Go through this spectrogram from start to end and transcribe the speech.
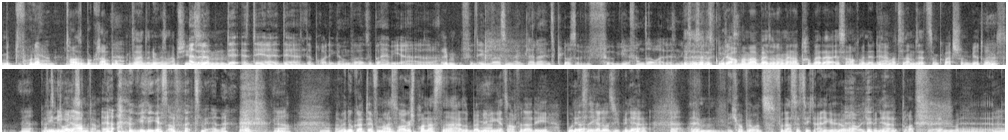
mit 100.000 ja. Programmpunkten ja. sein, so ein Abschied. Also ähm, der, der, der, der Bräutigam war super happy, ja. Also eben. für den war es ein glatter 1 Plus. Für, wir fanden es auch alles eine Das ist ja das Gute auch manchmal bei so einer Männertruppe, da ist auch, wenn du dir einmal zusammensetzt und quatscht und Bier trinkst, ja. kannst weniger du einen tollen Abend haben. Ja, weniger ist oftmals mehr, ne? Korrekt, genau. Wenn du gerade vom HSV gesprochen hast, ne? also bei mir ging jetzt auch wieder die Bundesliga los. Ich bin ja ja. Ähm, ich hoffe, uns verlassen jetzt nicht einige Hörer, aber ich bin ja trotz, ähm, äh,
